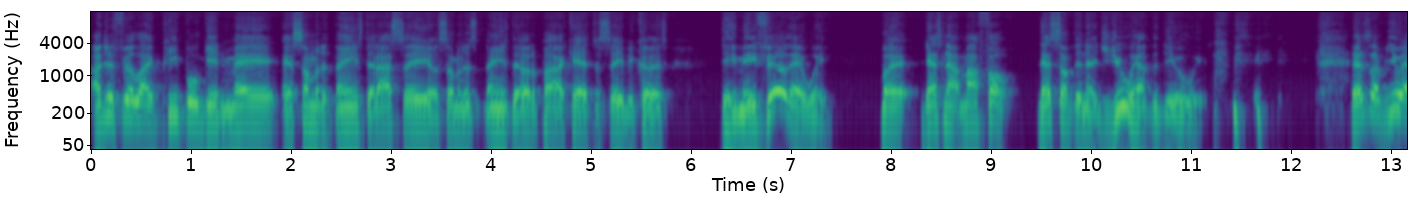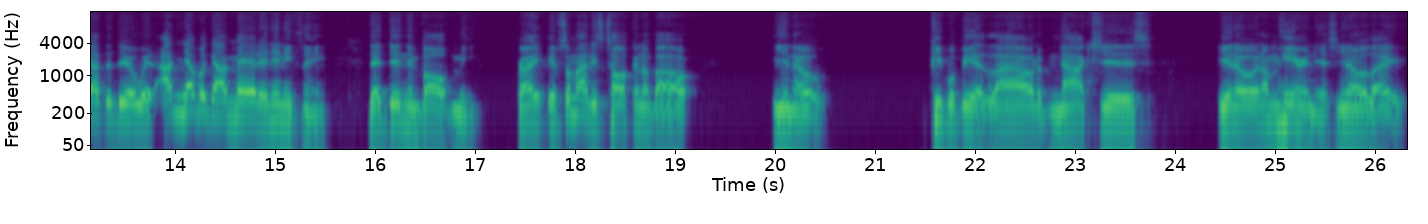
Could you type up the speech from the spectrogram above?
I just feel like people get mad at some of the things that I say or some of the things that other podcasters say because they may feel that way. But that's not my fault. That's something that you have to deal with. that's something you have to deal with. I never got mad at anything that didn't involve me, right? If somebody's talking about, you know, people being loud, obnoxious, you know, and I'm hearing this, you know, like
